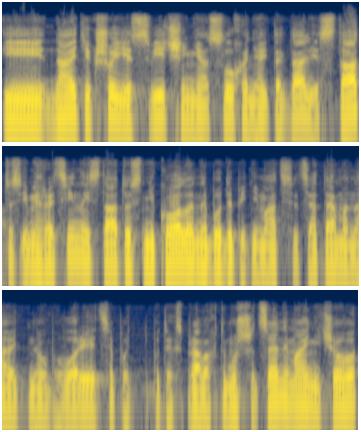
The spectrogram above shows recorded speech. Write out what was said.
і навіть якщо є свідчення, слухання і так далі, статус, імміграційний статус ніколи не буде підніматися. Ця тема навіть не обговорюється по, по тих справах, тому що це не має нічого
